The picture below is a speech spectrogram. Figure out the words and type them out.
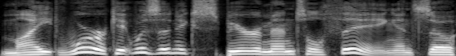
might work. It was an experimental thing, and so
